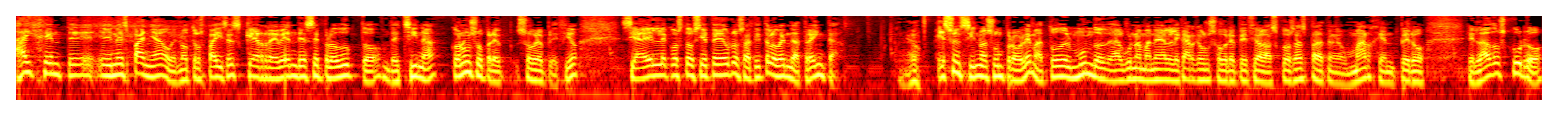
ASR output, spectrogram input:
Hay gente en España o en otros países que revende ese producto de China con un sobre- sobreprecio. Si a él le costó 7 euros, a ti te lo vende a 30. Eso en sí no es un problema. Todo el mundo de alguna manera le carga un sobreprecio a las cosas para tener un margen, pero el lado oscuro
